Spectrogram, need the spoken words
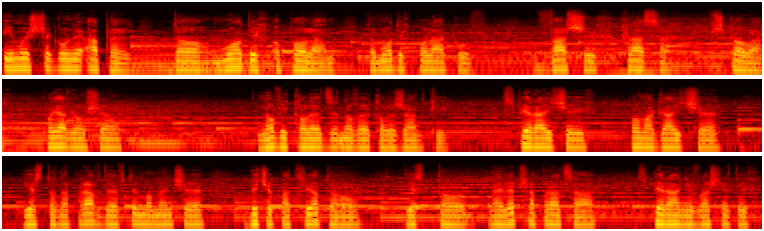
i mój szczególny apel do młodych Opolan, do młodych Polaków. W waszych klasach, w szkołach pojawią się nowi koledzy, nowe koleżanki. Wspierajcie ich, pomagajcie. Jest to naprawdę w tym momencie bycie patriotą. Jest to najlepsza praca, wspieranie właśnie tych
